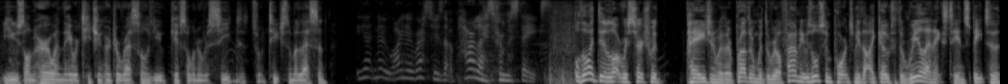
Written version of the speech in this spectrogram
used on her when they were teaching her to wrestle. You give someone a receipt to sort of teach them a lesson. Yeah, no, I know wrestlers that are paralyzed from mistakes. Although I did a lot of research with Paige and with her brother and with the real family, it was also important to me that I go to the real NXT and speak to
